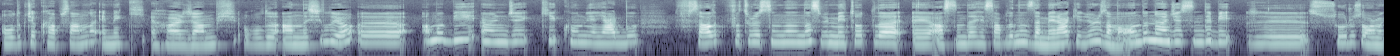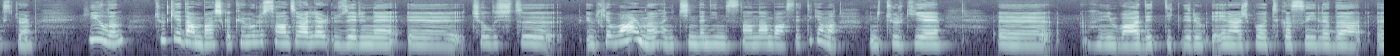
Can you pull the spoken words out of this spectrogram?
Oldukça kapsamlı emek harcanmış olduğu anlaşılıyor. Ee, ama bir önceki konuya yani bu sağlık faturasını nasıl bir metotla e, aslında hesapladığınızı da merak ediyoruz ama ondan öncesinde bir e, soru sormak istiyorum. Heal'ın Türkiye'den başka kömürlü santraller üzerine e, çalıştığı ülke var mı? Hani Çin'den Hindistan'dan bahsettik ama hani Türkiye e, hani vaat ettikleri enerji politikasıyla da e,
